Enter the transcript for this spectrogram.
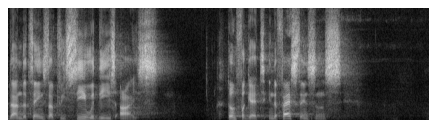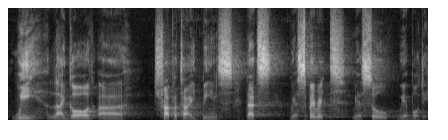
than the things that we see with these eyes. Don't forget, in the first instance, we, like God, are tripartite beings. That's we are spirit, we are soul, we are body.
